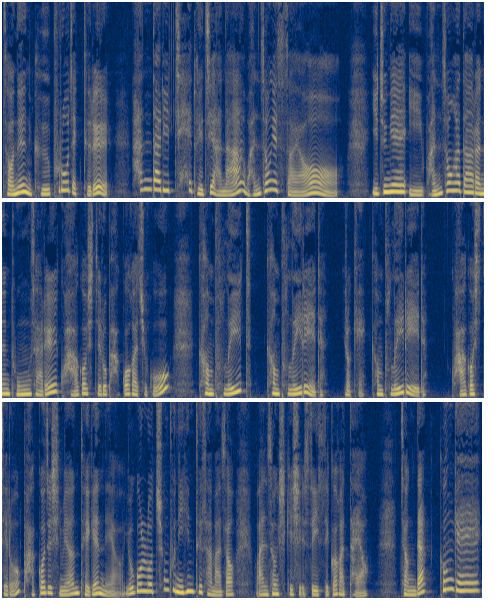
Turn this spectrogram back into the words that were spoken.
저는 그 프로젝트를 한 달이 채 되지 않아 완성했어요. 이 중에 이 완성하다라는 동사를 과거 시제로 바꿔가지고 complete, completed 이렇게 completed 과거 시제로 바꿔주시면 되겠네요. 요걸로 충분히 힌트 삼아서 완성시키실 수 있을 것 같아요. 정답 공개!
